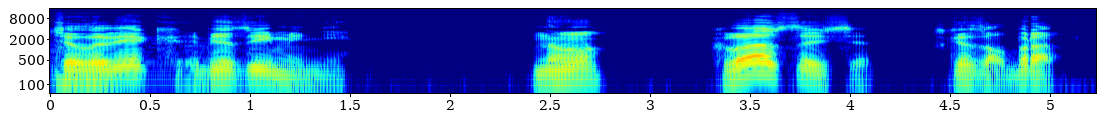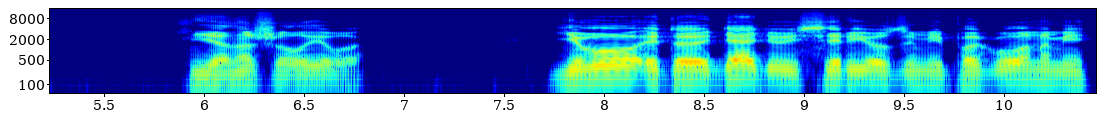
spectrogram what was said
Человек без имени. — Ну, хвастайся, — сказал брат. Я нашел его. Его — это дядю с серьезными погонами,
